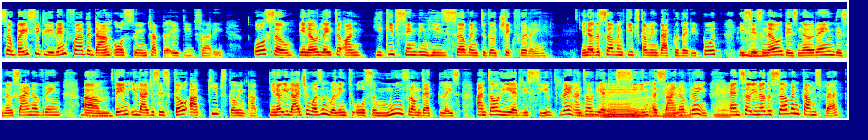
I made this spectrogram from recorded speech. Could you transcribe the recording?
So basically, then further down, also in chapter 18, sorry, also, you know, later on, he keeps sending his servant to go check for rain. You know, the servant keeps coming back with a report. He mm-hmm. says, No, there's no rain. There's no sign of rain. Um, mm-hmm. Then Elijah says, Go up, keeps going up. You know, Elijah wasn't willing to also move from that place until he had received rain, until he had mm-hmm. seen a sign of rain. Mm-hmm. And so, you know, the servant comes back.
